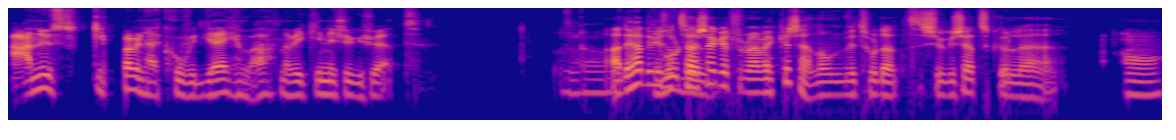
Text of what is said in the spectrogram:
ah, nu skippar vi den här covid-grejen va? När vi gick in i 2021. ja, det hade vi Det så borde- tvärsäkert för några veckor sedan om vi trodde att 2021 skulle... Ja.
